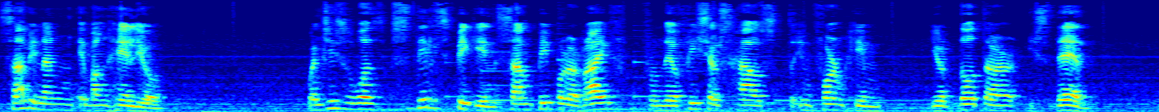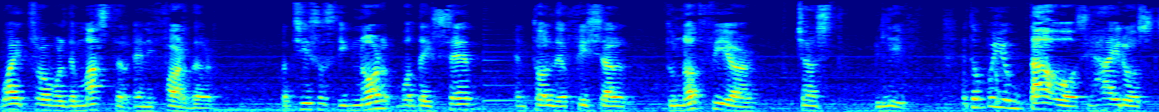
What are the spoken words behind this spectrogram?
Sabi ng ebanghelyo, While Jesus was still speaking, some people arrived from the official's house to inform him, Your daughter is dead. Why trouble the master any further? But Jesus ignored what they said and told the official, Do not fear, just believe. Ito po yung tao, si Jairus,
